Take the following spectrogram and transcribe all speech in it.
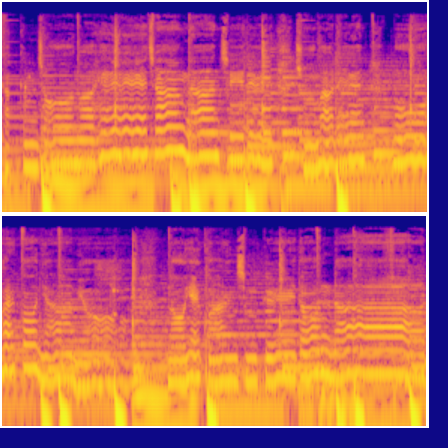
가끔 전화해 장난치듯 주말엔 뭐 할 거냐며 너의 관심 끌던 날을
